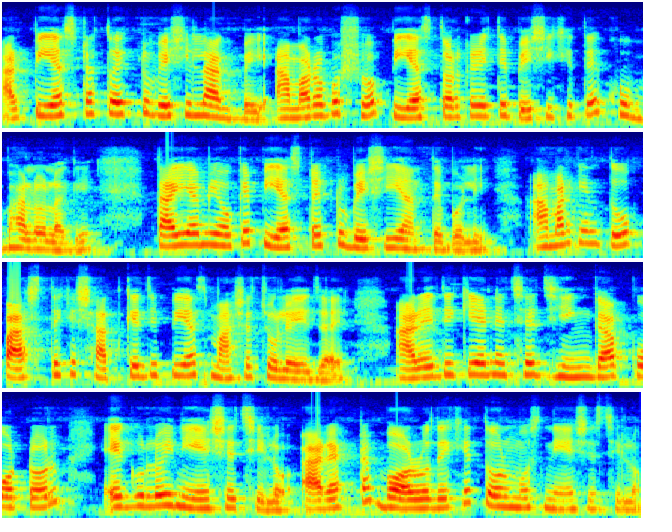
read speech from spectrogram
আর পেঁয়াজটা তো একটু বেশি লাগবেই। আমার অবশ্য পেঁয়াজ তরকারিতে বেশি খেতে খুব ভালো লাগে। তাই আমি ওকে পেঁয়াজটা একটু বেশি আনতে বলি। আমার কিন্তু পাঁচ থেকে সাত কেজি পেঁয়াজ মাসে চলেই যায়। আর এদিকে এনেছে ঝিঙ্গা, পটল, এগুলোই নিয়ে এসেছিল। আর একটা বড় দেখে তরমুজ নিয়ে এসেছিল।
